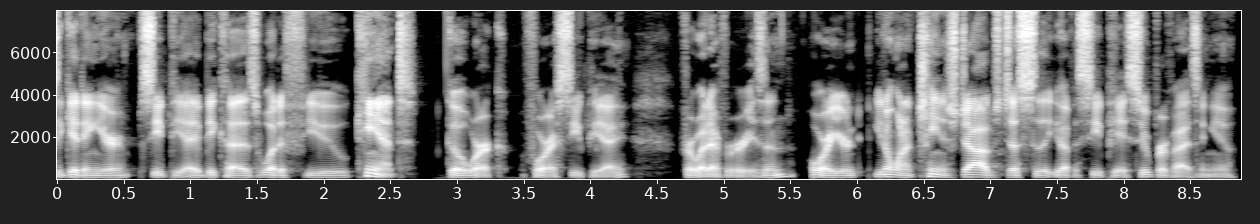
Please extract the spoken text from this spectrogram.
to getting your CPA because what if you can't go work for a CPA for whatever reason or you're you don't want to change jobs just so that you have a CPA supervising you.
